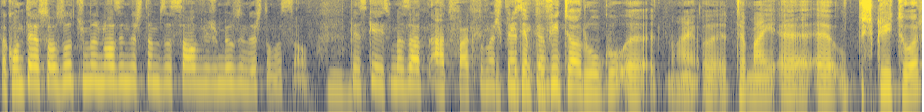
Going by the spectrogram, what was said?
acontece aos outros, mas nós ainda estamos a salvo e os meus ainda estão a salvo. Penso que é isso, mas há, há de facto uma Mas, por exemplo, o Vitor Hugo, é? Também eh, o escritor,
